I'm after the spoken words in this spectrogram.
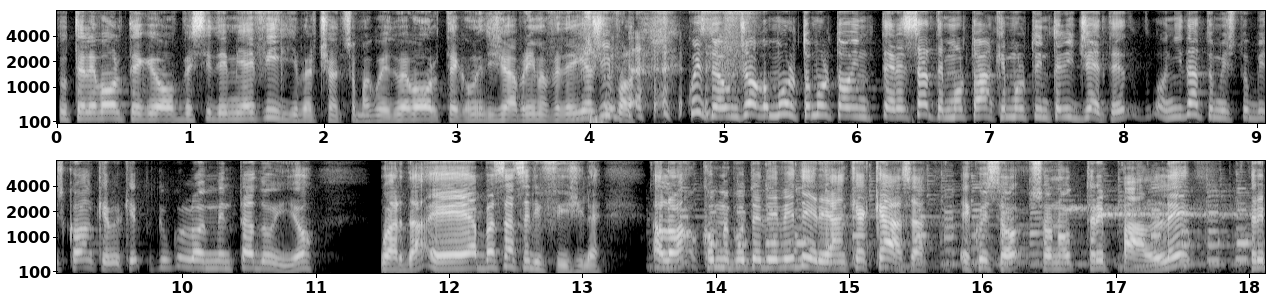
tutte le volte che ho vestito i miei figli, perciò insomma quelle due volte, come diceva prima Federica Cipolla. Questo è un gioco molto molto interessante e molto, anche molto intelligente. Ogni tanto mi stupisco anche perché l'ho inventato io. Guarda, è abbastanza difficile. Allora, come potete vedere anche a casa, e questo sono tre palle, tre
